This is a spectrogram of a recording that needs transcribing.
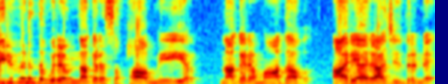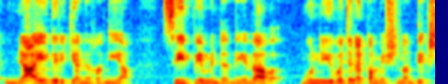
തിരുവനന്തപുരം നഗരസഭാ മേയർ നഗരമാതാവ് ആര്യ രാജേന്ദ്രനെ ന്യായീകരിക്കാൻ ഇറങ്ങിയ സി പി എമ്മിന്റെ നേതാവ് മുൻ യുവജന കമ്മീഷൻ അധ്യക്ഷ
